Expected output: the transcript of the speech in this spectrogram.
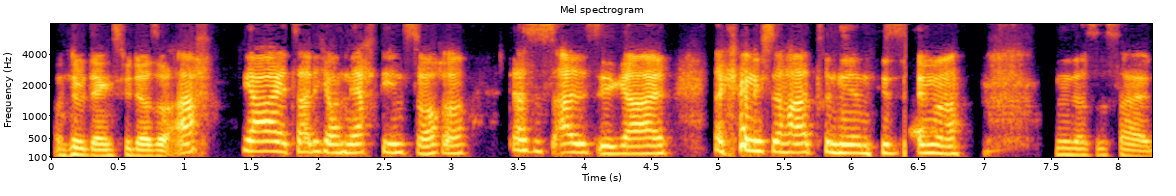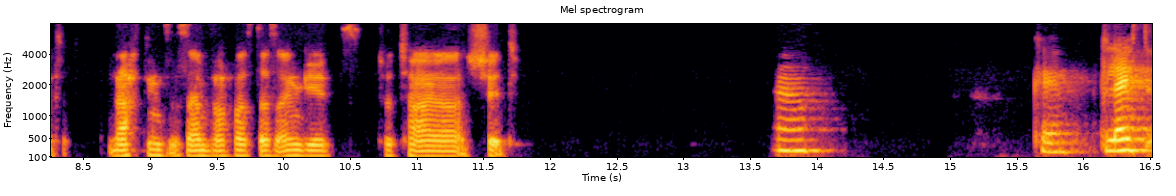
Und du denkst wieder so, ach ja, jetzt hatte ich auch Nachtdienstwoche. Das ist alles egal. Da kann ich so hart trainieren wie immer. Nur das ist halt, Nachtdienst ist einfach, was das angeht, totaler Shit. Ja. Okay, vielleicht,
